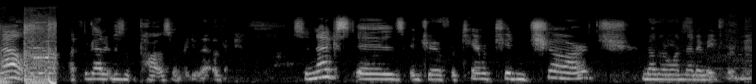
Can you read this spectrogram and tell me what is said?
Now, I forgot it doesn't pause when I do that. Okay. So next is intro for Camera Kid in Charge. Another one that I made for him.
